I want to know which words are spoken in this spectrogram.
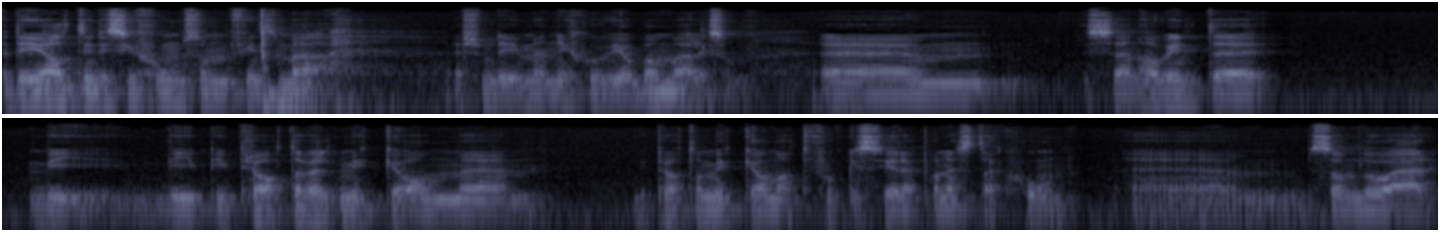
Det är alltid en diskussion som finns med eftersom det är människor vi jobbar med. Liksom. Ehm, sen har vi inte... Vi, vi, vi pratar väldigt mycket om ehm, vi pratar mycket om att fokusera på nästa aktion. Ehm, som då är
